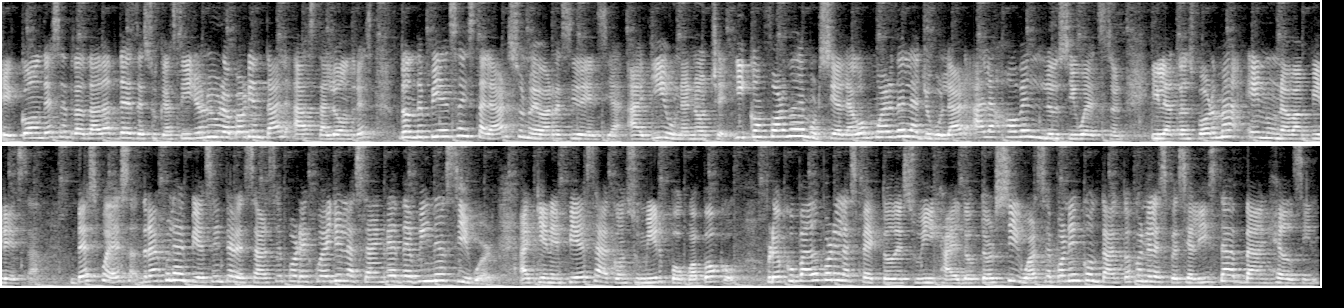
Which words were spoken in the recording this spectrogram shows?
El conde se traslada desde su castillo en Europa Oriental hasta Londres, donde piensa instalar su nueva residencia. Allí una noche, y con forma de murciélago muerde la yugular a la joven Lucy Weston y la transforma en una vampiresa. Después, Drácula empieza a interesarse por el cuello y la sangre de Vina Seward, a quien empieza a consumir poco a poco. Preocupado por el aspecto de su hija, el Dr. Seward se pone en contacto con el especialista Van Helsing,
